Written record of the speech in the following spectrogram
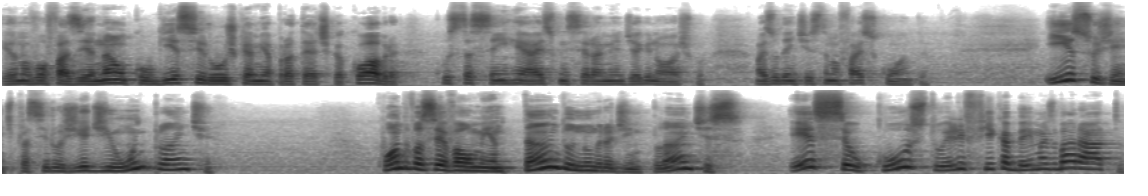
Eu não vou fazer não, com o guia cirúrgico que a minha protética cobra, custa 100 reais com enceramento diagnóstico, mas o dentista não faz conta. Isso, gente, para cirurgia de um implante. Quando você vai aumentando o número de implantes, esse seu custo ele fica bem mais barato.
